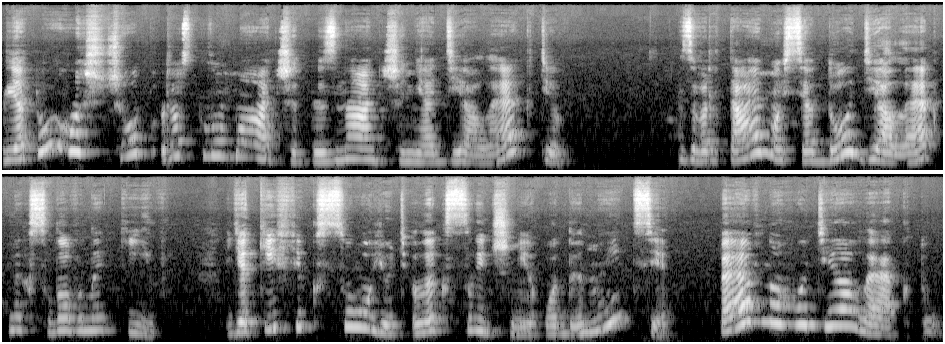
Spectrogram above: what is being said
Для того, щоб розтлумачити значення діалектів, звертаємося до діалектних словників, які фіксують лексичні одиниці певного діалекту,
